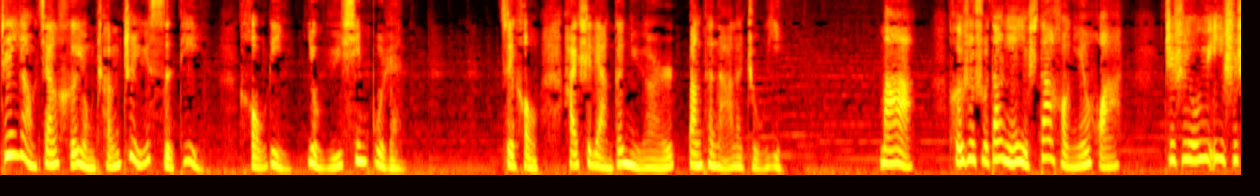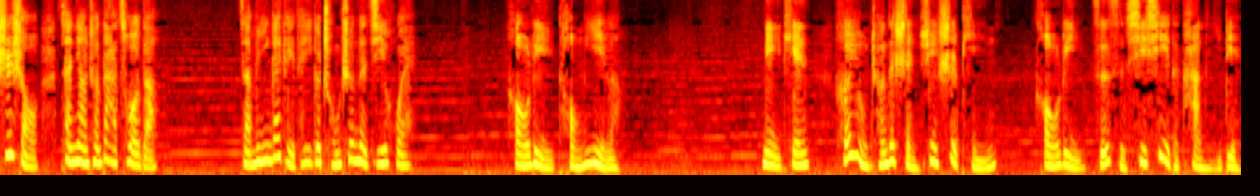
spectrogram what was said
真要将何永成置于死地，侯丽又于心不忍。最后还是两个女儿帮他拿了主意。妈，何叔叔当年也是大好年华，只是由于一时失手才酿成大错的。咱们应该给他一个重生的机会。侯丽同意了。那天何永成的审讯视频，侯丽仔仔细细的看了一遍。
